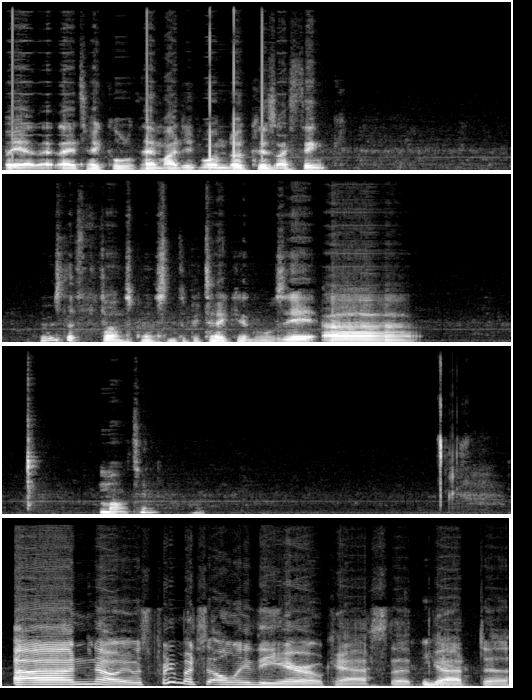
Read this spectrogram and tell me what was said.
but yeah, they, they take all of them. I did wonder because I think who was the first person to be taken? Was it uh, Martin? Uh, no, it was pretty much only the Arrow cast that Yeah. got uh,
